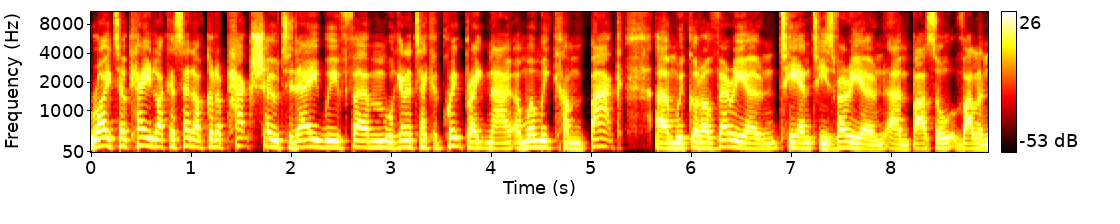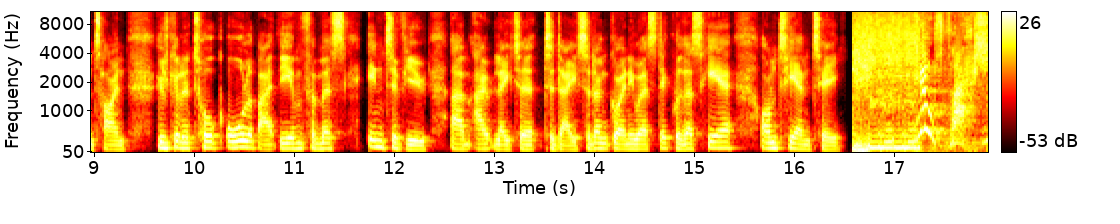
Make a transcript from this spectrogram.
Right. Okay. Like I said, I've got a packed show today. We've um, we're going to take a quick break now, and when we come back, um, we've got our very own TNT's very own um, Basil Valentine, who's going to talk all about the infamous interview um, out later today. So don't go anywhere. Stick with us here on TNT. Newsflash!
